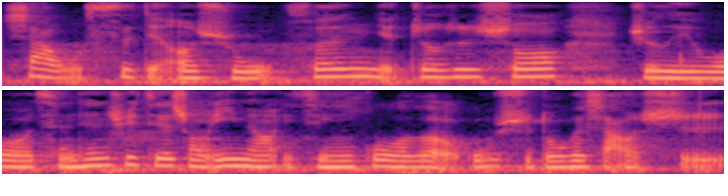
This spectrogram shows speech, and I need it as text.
下午四点二十五分，也就是说，距离我前天去接种疫苗已经过了五十多个小时。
